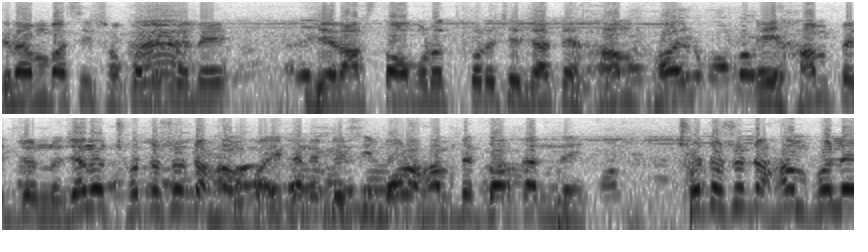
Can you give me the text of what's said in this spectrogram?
গ্রামবাসী সকলে মিলে যে রাস্তা অবরোধ করেছে যাতে হাম্প হয়, এই হাম্পের জন্য যেন ছোট ছোট হাম্প হয়। এখানে বেশি বড় হাম্পের দরকার নেই। ছোট ছোট হাম্প হলে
